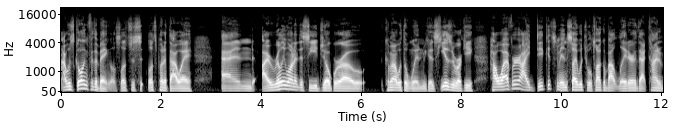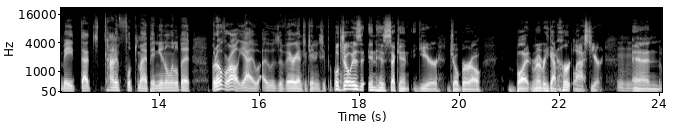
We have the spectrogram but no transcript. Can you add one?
I was going for the Bengals. Let's just let's put it that way and I really wanted to see Joe Burrow come out with a win because he is a rookie. However, I did get some insight, which we'll talk about later, that kind of made that kind of flipped my opinion a little bit. But overall, yeah, it, it was a very entertaining Super Bowl. Well, Joe is in his second year, Joe Burrow. But remember, he got hurt last year, mm-hmm. and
